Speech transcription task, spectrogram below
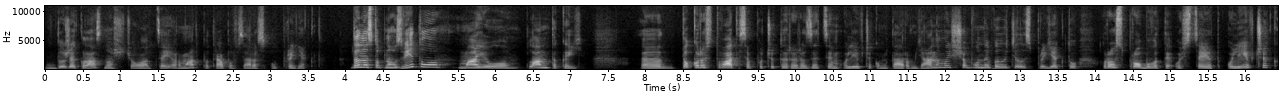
дуже класно, що цей аромат потрапив зараз у проєкт. До наступного звіту маю план такий. Е, Докористуватися по 4 рази цим олівчиком та рум'янами, щоб вони вилетіли з проєкту. Розпробувати ось цей от олівчик.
